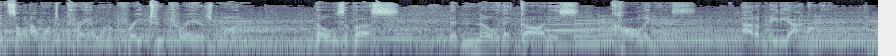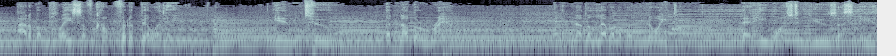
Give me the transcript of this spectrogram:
And so I want to pray. I want to pray two prayers. One, those of us that know that God is calling us out of mediocrity out of a place of comfortability into another realm, another level of anointing, that He wants to use us in.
